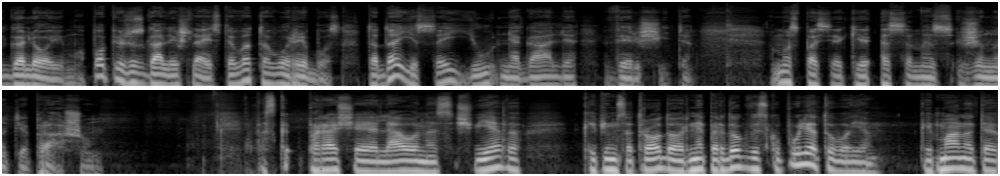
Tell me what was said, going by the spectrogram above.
įgaliojimo. Popiežius gali išleisti va tavo ribos, tada jisai jų negali viršyti. Mus pasiekė SMS žinutė, prašom. Pask parašė Leonas Švievio, kaip jums atrodo, ar ne per daug viskupų Lietuvoje? Kaip manote,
